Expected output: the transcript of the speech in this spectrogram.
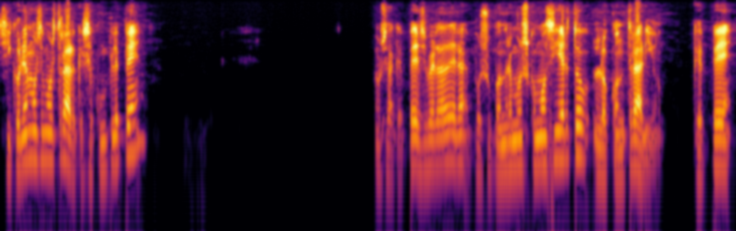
Si queremos demostrar que se cumple P, o sea que P es verdadera, pues supondremos como cierto lo contrario, que P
